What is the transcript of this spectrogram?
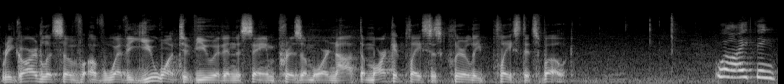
regardless of, of whether you want to view it in the same prism or not. The marketplace has clearly placed its vote. Well, I think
